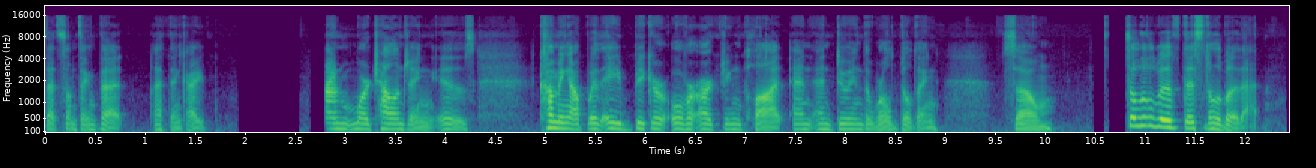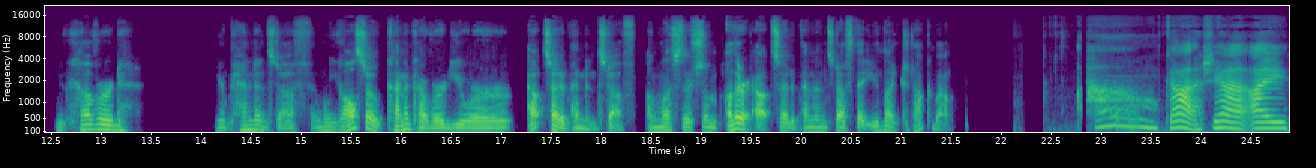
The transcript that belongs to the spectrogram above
that's something that I think I find more challenging is coming up with a bigger overarching plot and and doing the world building. So it's a little bit of this and a little bit of that. You covered your pendant stuff, and we also kind of covered your outside of pendant stuff, unless there's some other outside of pendant stuff that you'd like to talk about. Oh gosh, yeah. I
